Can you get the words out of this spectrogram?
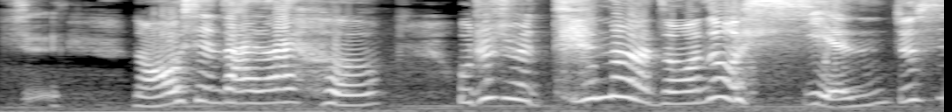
觉。然后现在在喝，我就觉得天哪，怎么那么咸？就是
